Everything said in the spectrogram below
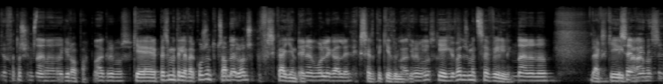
και φέτος είναι στο ναι, Europa. Ακριβώς. Και παίζει με τη Leverkusen του Champions League που φυσικά γίνεται είναι πολύ καλή. εξαιρετική δουλειά. Και η Juventus με τη Σεβίλη. Ναι, ναι, ναι. Εντάξει, και η, η παράδοση.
